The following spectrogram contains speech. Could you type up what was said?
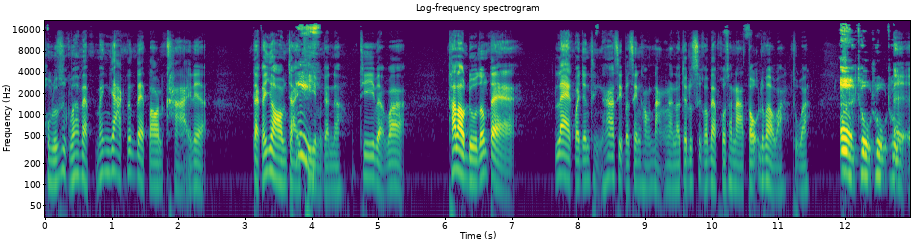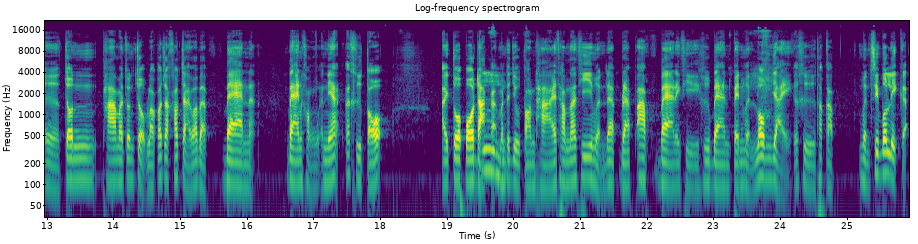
ผมรู้สึกว่าแบบแม่งยากตั้งแต่ตอนขายเลยอะแต่ก็ยอมใจอืมทีเหมือนกันนะ ที่แบบว่า ถ้าเราดูตั้งแต่แรกไปจนถึงห้าสิบเปอร์เซ็นของหนังอะเราจะรู้สึกว่าแบบโฆษณาโต๊ะหรือเปล่าวะ ถูกปะเออ ถูกถูกถูเอกอเออจนพามาจนจบเราก็จะเข้าใจว่าแบบแบรนด์อะแบรนด์ของอันเนี้ยก็คือโต๊ะ ไอตัว product อะอืมมันจะอยู่ตอนท้ายทำหน้าที่เหมือนแบบ wrap up แบรนด์อีกที คือแบรนด์เป็นเหมือนร่มใหญ่ก็คือเท่ากับเหมือน symbolic อะ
